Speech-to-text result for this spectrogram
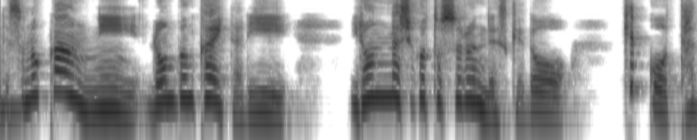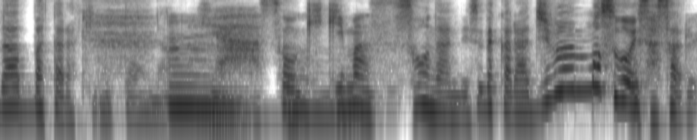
でその間に論文書いたり、いろんな仕事するんですけど、結構ただ働きみたいな。いやー、そう聞きまうんす。そうなんです。だから自分もすごい刺さる。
